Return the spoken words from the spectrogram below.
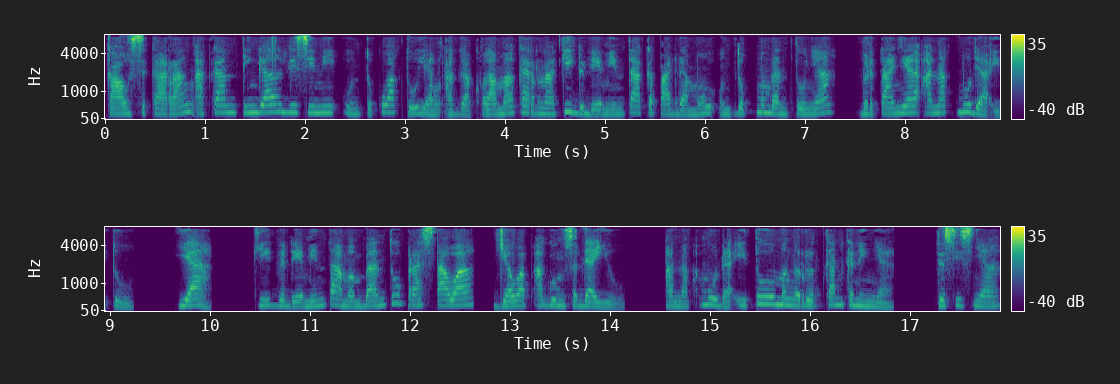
kau sekarang akan tinggal di sini untuk waktu yang agak lama karena Ki Gede minta kepadamu untuk membantunya, bertanya anak muda itu. Ya, Ki Gede minta membantu Prastawa, jawab Agung Sedayu. Anak muda itu mengerutkan keningnya. Desisnya,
